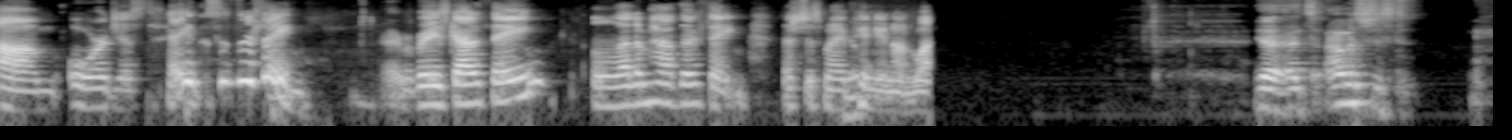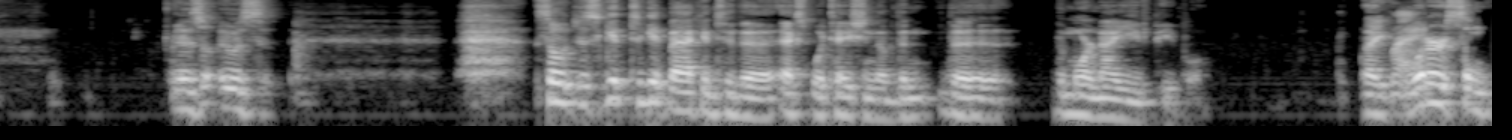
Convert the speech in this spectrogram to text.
um, or just hey, this is their thing. Everybody's got a thing. Let them have their thing. That's just my Yep. opinion on what. Yeah, it's, I was just it was it was so just get to get back into the exploitation of the the the more naive people. Like Right. what are some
